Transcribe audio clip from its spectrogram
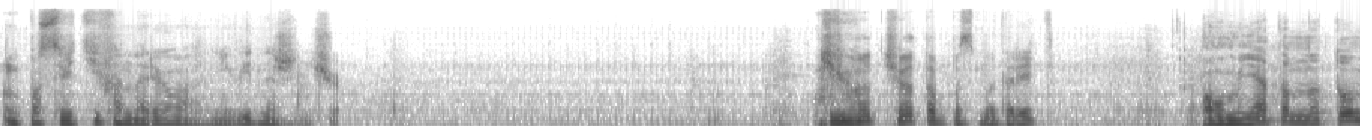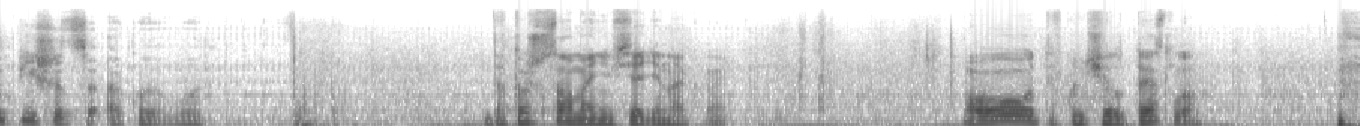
Ну, Посвети фонарем, а не видно же ничего. Чего, чего там посмотреть? А у меня там на том пишется... А, вот. Да то же самое, они все одинаковые. О, ты включил Теслу?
